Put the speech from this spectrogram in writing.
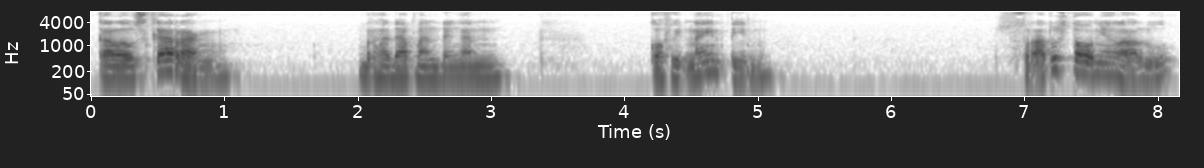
Kalau sekarang berhadapan dengan COVID-19, 100 tahun yang lalu,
